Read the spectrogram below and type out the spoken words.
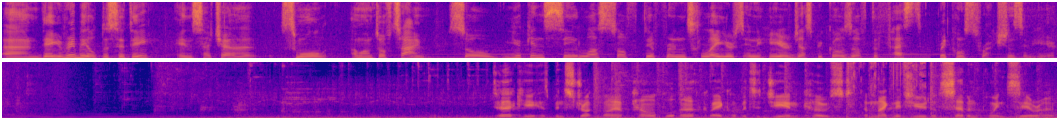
and they rebuilt the city in such a small amount of time. So you can see lots of different layers in here just because of the fast reconstructions in here. Turkey has been struck by a powerful earthquake off its Aegean coast, a magnitude of 7.0.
